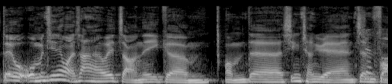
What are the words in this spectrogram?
对，我们今天晚上还会找那个我们的新成员郑峰，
